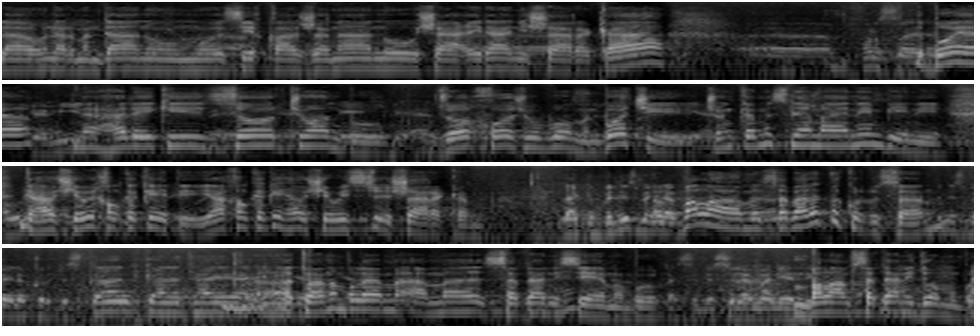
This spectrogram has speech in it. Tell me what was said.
لە هوەرمەندان و مۆزیقاژەنان و شاعیرانی شارەکە بۆیە هەلێکی زۆر جوان بوو زۆر خۆش بوو بۆ من بۆچی چونکە من سلێمانیم بینی کە هاوشێوەی خەڵکەکەیەتی یا خەڵکەکەی هاوشێوەی شارەکەم. لكن بالنسبه الى بلا سبارات بكردستان بالنسبه الى كردستان كانت هاي اتوانم بلا اما سرداني سيما بو بس بسليمانيه بلا سرداني دوم بو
